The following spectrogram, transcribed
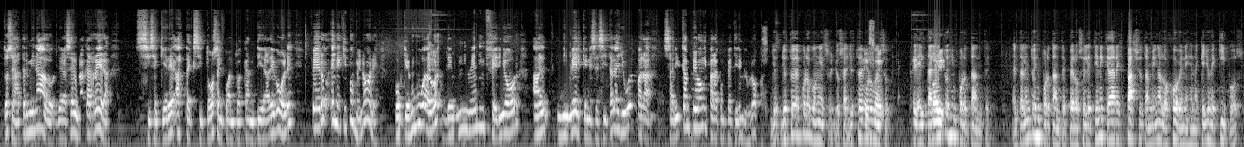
Entonces ha terminado de hacer una carrera, si se quiere, hasta exitosa en cuanto a cantidad de goles, pero en equipos menores porque es un jugador de un nivel inferior al nivel que necesita la Juve para salir campeón y para competir en Europa. Yo, estoy de acuerdo con eso, yo, o sea, yo estoy de acuerdo con eso. El, talento es importante, el talento es importante, pero se le tiene que dar espacio también a los jóvenes en aquellos equipos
